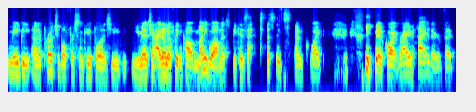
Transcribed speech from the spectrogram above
may be unapproachable for some people, as you, you mentioned. I don't know if we can call it money wellness because that doesn't sound quite, you know, quite right either. But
